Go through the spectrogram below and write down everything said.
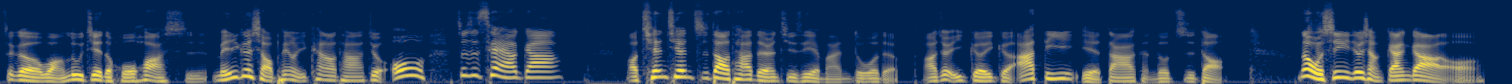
这个网络界的活化石，每一个小朋友一看到他就哦，这是蔡阿嘎哦，芊芊知道他的人其实也蛮多的啊，就一个一个阿迪也大家可能都知道。那我心里就想尴尬了哦。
